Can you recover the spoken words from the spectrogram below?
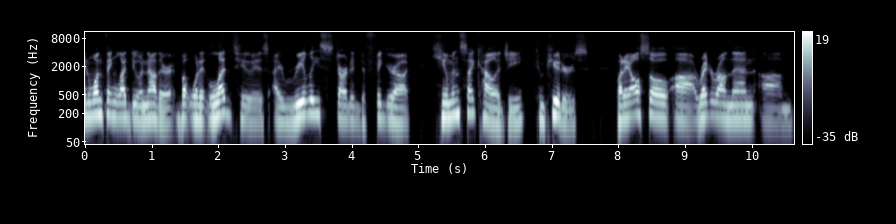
and one thing led to another. But what it led to is I really started to figure out human psychology, computers. But I also, uh, right around then, um,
